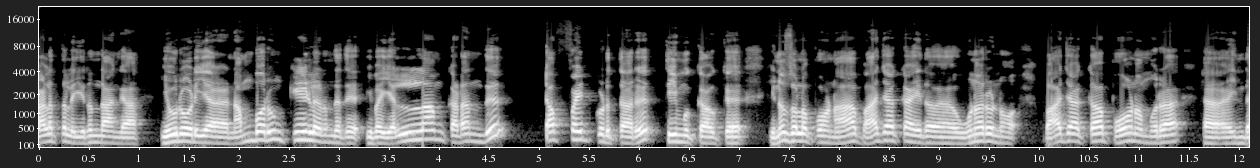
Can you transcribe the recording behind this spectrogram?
களத்தில் இருந்தாங்க? இவருடைய நம்பரும் கீழே இருந்தது. இவை எல்லாம் கடந்து டஃப் ஃபைட் கொடுத்தாரு திமுகவுக்கு. இன்னும் சொல்ல போனால் பாஜக இதை உணரணும். பாஜக போன முறை இந்த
